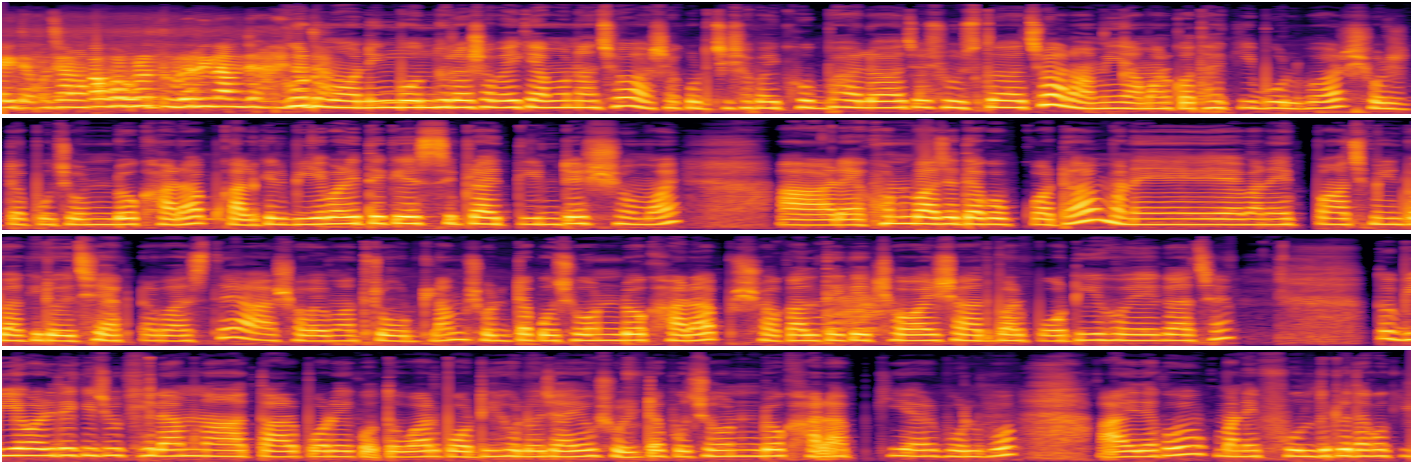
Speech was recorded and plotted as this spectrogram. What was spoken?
এই দেখো জামা কাপড়গুলো তুলে নিলাম গুড মর্নিং বন্ধুরা, সবাই কেমন আছো? আশা করছি সবাই খুব ভালো আছো, সুস্থ আছো। আর আমি আমার কথা কি বলব, আর শরীরটা প্রচণ্ড খারাপ। কালকের বিয়ে বাড়ি থেকে এসেছি প্রায় তিনটের সময়। আর এখন বাজে দেখো কটা মানে মানে পাঁচ মিনিট বাকি রয়েছে একটা বাজতে, আর সবাই মাত্র উঠলাম। শরীরটা প্রচণ্ড খারাপ। সকাল থেকে ছয়, সাতবার পটি হয়ে গেছে। তো বিয়ে বাড়িতে কিছু খেলাম না, তারপরে কতবার পটি হলো, যাই হোক, শরীরটা প্রচণ্ড খারাপ, কি আর বলব? আর দেখো মানে ফুল দুটো দেখো কি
